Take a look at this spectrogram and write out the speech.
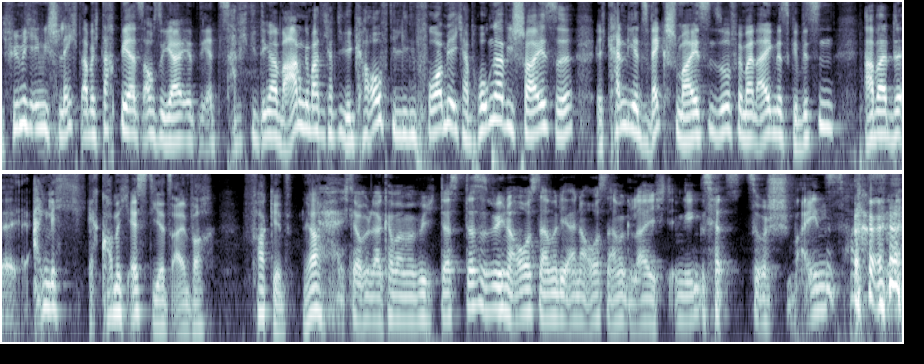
ich fühle mich irgendwie schlecht, aber ich dachte mir jetzt auch so, ja, jetzt, jetzt habe ich die Dinger warm gemacht, ich habe die gekauft, die liegen vor mir, ich habe Hunger wie Scheiße, ich kann die jetzt wegschmeißen, so für mein eigenes Gewissen, aber d- eigentlich, ja, komm, ich esse die jetzt einfach. Fuck it. Ja. Ich glaube, da kann man mal wirklich, das, das ist wirklich eine Ausnahme, die einer Ausnahme gleicht. Im Gegensatz zur Schweinshaxe.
